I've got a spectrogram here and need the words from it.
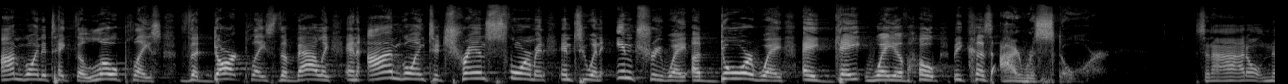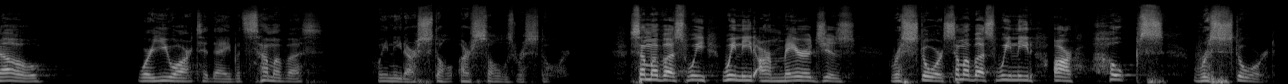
I'm going to take the low place, the dark place, the valley, and I'm going to transform it into an entryway, a doorway, a gateway of hope because I restore. So now I don't know where you are today, but some of us, we need our, our souls restored. Some of us, we, we need our marriages restored. Some of us, we need our hopes restored.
